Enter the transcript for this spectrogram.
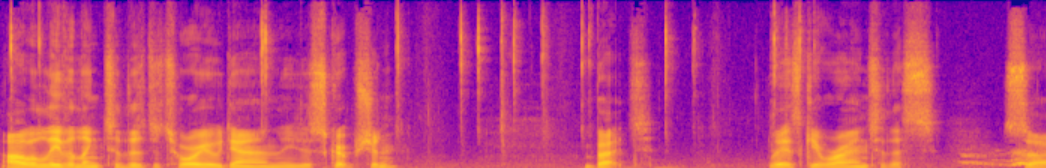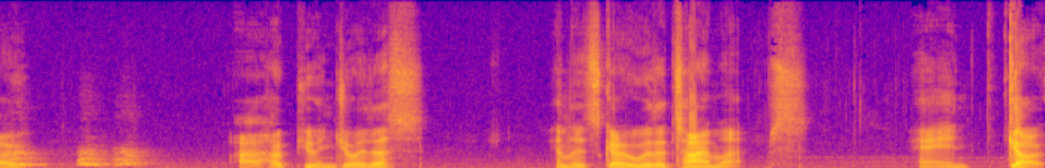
I will leave a link to the tutorial down in the description. But let's get right into this. So, I hope you enjoy this. And let's go with a time lapse. And go!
